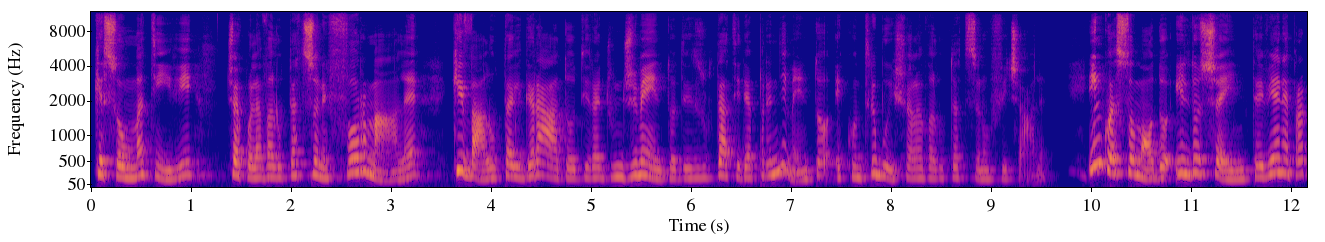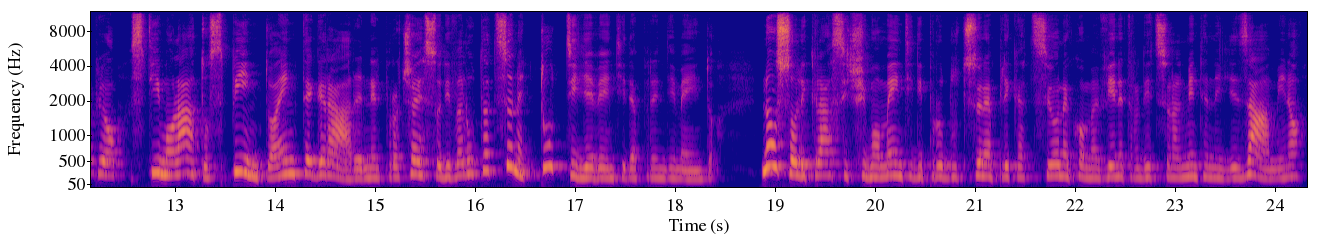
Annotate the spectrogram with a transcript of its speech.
che sommativi, cioè quella valutazione formale che valuta il grado di raggiungimento dei risultati di apprendimento e contribuisce alla valutazione ufficiale. In questo modo il docente viene proprio stimolato, spinto a integrare nel processo di valutazione tutti gli eventi di apprendimento, non solo i classici momenti di produzione e applicazione come avviene tradizionalmente negli esami, no?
